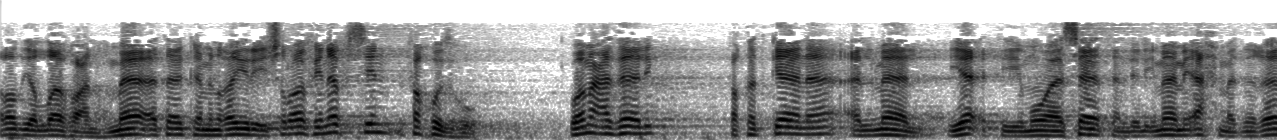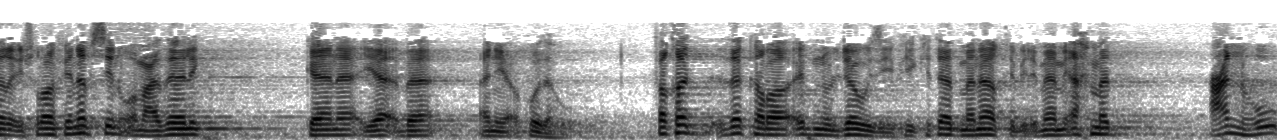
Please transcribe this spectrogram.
رضي الله عنه ما أتاك من غير إشراف نفس فخذه. ومع ذلك فقد كان المال يأتي مواساة للإمام أحمد من غير إشراف نفس ومع ذلك كان يأبى أن يأخذه. فقد ذكر ابن الجوزي في كتاب مناقب الإمام أحمد عنه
